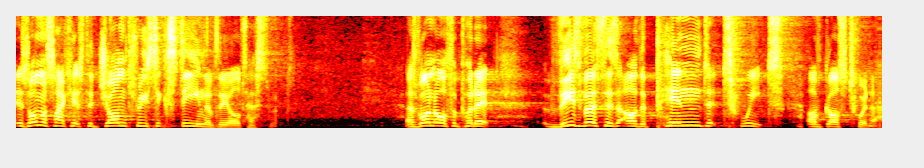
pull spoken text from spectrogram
it's almost like it's the John 3:16 of the Old Testament. As one author put it, these verses are the pinned tweet of God's Twitter.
